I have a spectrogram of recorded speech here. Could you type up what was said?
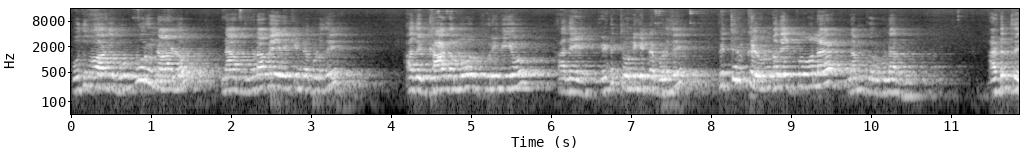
பொதுவாக ஒவ்வொரு நாளும் நாம் உணவை வைக்கின்ற பொழுது அது காகமோ குருவியோ அதை எடுத்து உண்ணுகின்ற பொழுது பித்திருக்கள் உண்பதைப் போல நமக்கு ஒரு உணர்வு. அடுத்து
